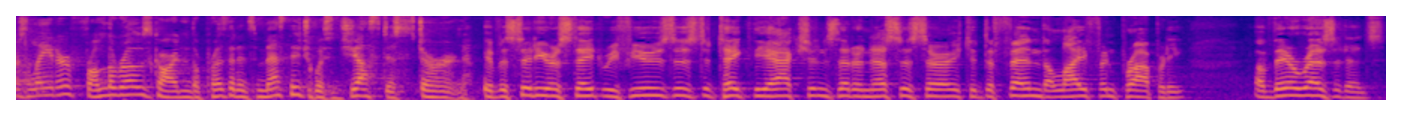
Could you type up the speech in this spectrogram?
Hours later, from the Rose Garden, the president's message was just as stern. If a city or state refuses to take the actions that are necessary to defend the life and property of their residents,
